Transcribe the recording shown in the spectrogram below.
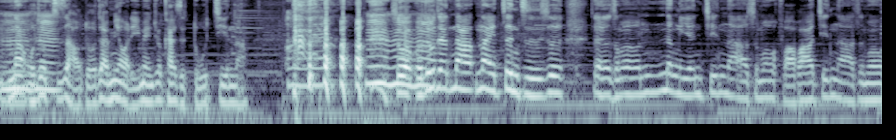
嗯、那我就只好躲在庙里面，就开始读经了。所以我就在那那一阵子是呃什么《楞严经》啊，什么《法华经》啊，什么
